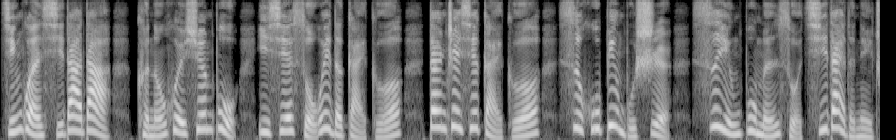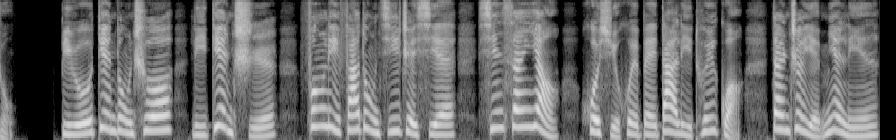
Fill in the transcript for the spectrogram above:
尽管习大大可能会宣布一些所谓的改革，但这些改革似乎并不是私营部门所期待的那种。比如电动车、锂电池、风力发动机这些新三样或许会被大力推广，但这也面临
